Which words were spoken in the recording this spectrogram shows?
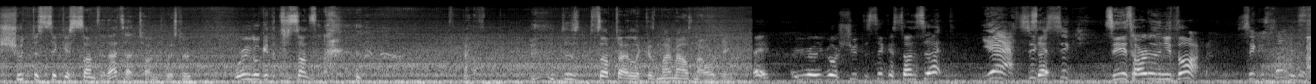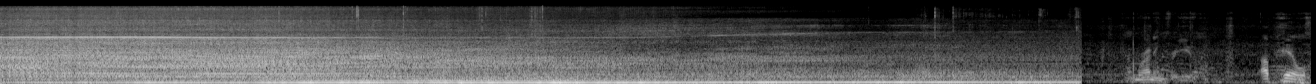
Shoot the sickest sunset. That's a tongue twister. We're gonna go get the sunset. Just subtitle it because my mouth's not working. Hey, are you ready to go shoot the sickest sunset? Yeah, sickest Set- sicky. See, it's harder than you thought. Sickest sunset. I'm running for you. Uphill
